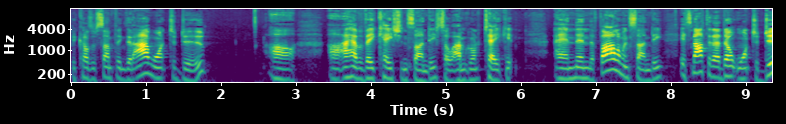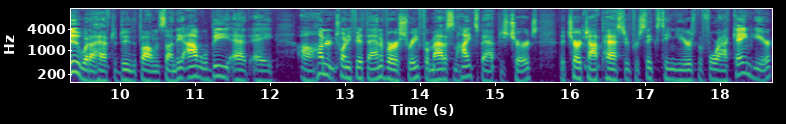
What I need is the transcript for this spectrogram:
because of something that I want to do. Uh, uh, I have a vacation Sunday, so I'm going to take it. And then the following Sunday, it's not that I don't want to do what I have to do the following Sunday. I will be at a 125th anniversary for Madison Heights Baptist Church, the church I pastored for 16 years before I came here.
